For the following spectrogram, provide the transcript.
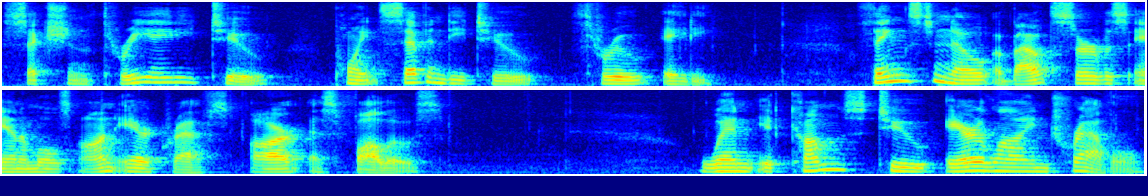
section 382.72 through 80. Things to know about service animals on aircrafts are as follows. When it comes to airline travel,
